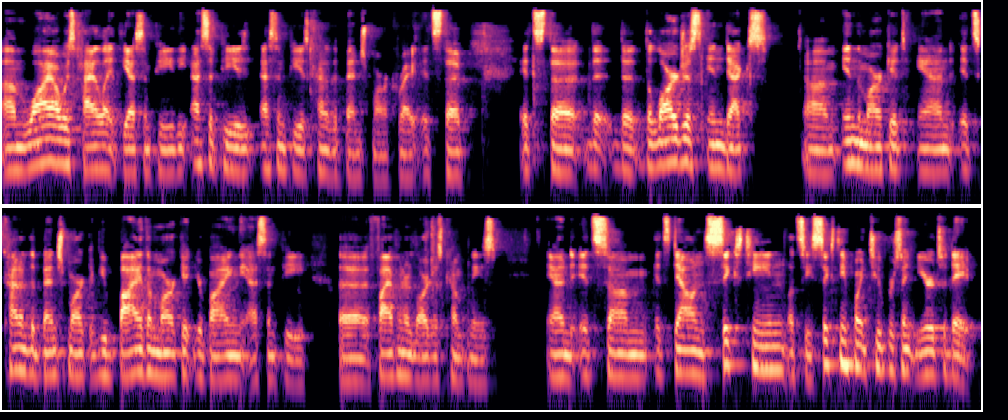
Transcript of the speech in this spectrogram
Um, why I always highlight the S and P? The S and P S and P is kind of the benchmark, right? It's the it's the the the, the largest index um, in the market, and it's kind of the benchmark. If you buy the market, you're buying the S and P, the 500 largest companies and it's um it's down 16 let's see 16.2% year to date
